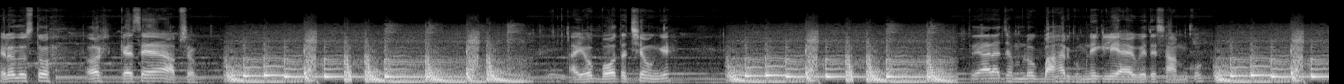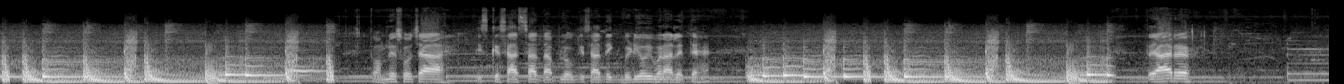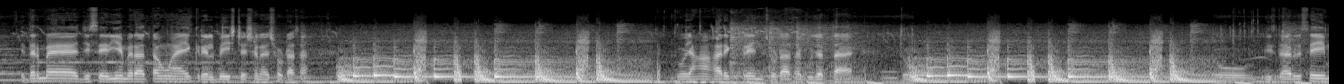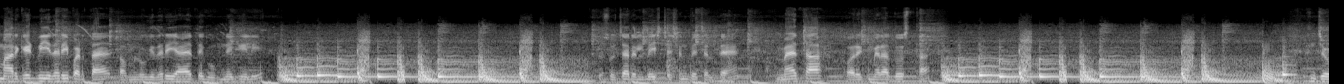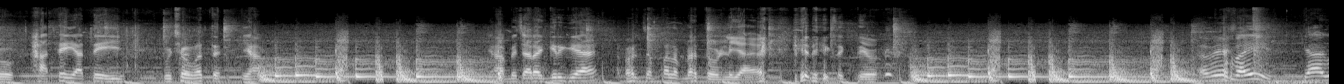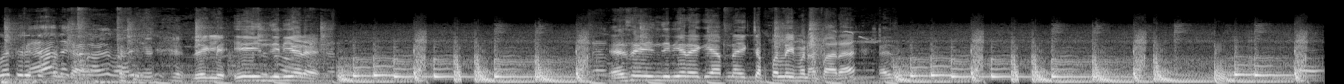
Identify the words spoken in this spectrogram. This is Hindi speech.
हेलो दोस्तों, और कैसे हैं आप सब? आई होप बहुत अच्छे होंगे। तो यार, आज हम लोग बाहर घूमने के लिए आए हुए थे शाम को। तो हमने सोचा इसके साथ साथ आप लोगों के साथ एक वीडियो भी बना लेते हैं। तो यार इधर मैं जिस एरिया में रहता हूँ एक रेलवे स्टेशन है छोटा सा। तो यहाँ हर एक ट्रेन छोटा सा गुजरता है तो तो इधर से ही मार्केट भी इधर ही पड़ता है तो हम लोग इधर ही आए थे घूमने के लिए। तो सोचा रेलवे स्टेशन पे चलते हैं। मैं था और एक मेरा दोस्त था। जो आते ही आते ही पूछो मत, यहाँ बेचारा गिर गया है और चप्पल अपना तोड़ लिया है। ये देख सकते हो। अबे भाई क्या हुआ तेरे चप्पल का? देख ले ये इंजीनियर है। ऐसे इंजीनियर है कि अपना एक चप्पल नहीं बना पा रहा है।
